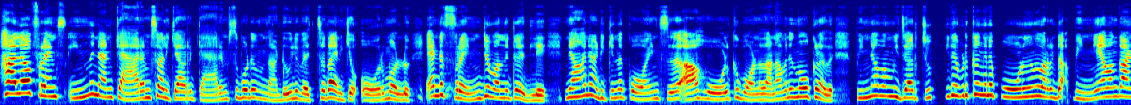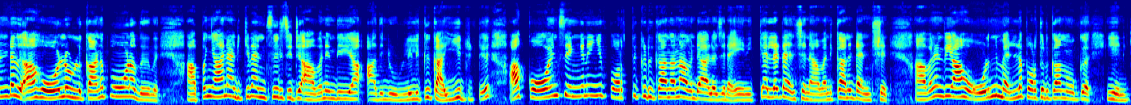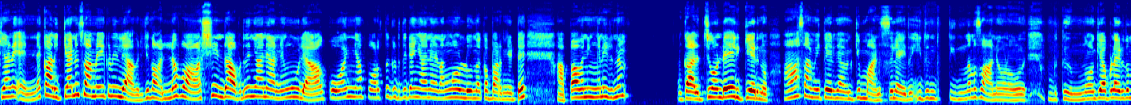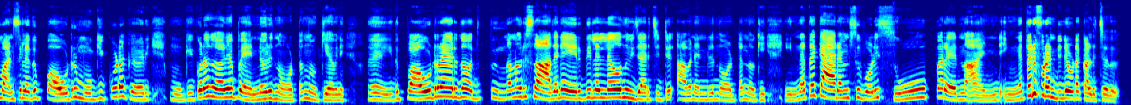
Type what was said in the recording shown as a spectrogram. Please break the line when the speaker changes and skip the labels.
Hello friends ഇന്ന് ഞാൻ carroms കളിക്കാൻ കളിക്കാറ് ക്യാരംസ് ബോർഡ് നടുവിൽ വെച്ചതാ എനിക്ക് ഓർമ്മ ഉള്ളൂ എന്റെ ഫ്രണ്ട് വന്നിട്ട് ഇല്ലേ ഞാൻ അടിക്കുന്ന കോയിൻസ് ആ ഹോൾക്ക് പോണതാണ് അവന് നോക്കണത്. പിന്നെ അവൻ വിചാരിച്ചു ഇത് എവിടേക്ക് ഇങ്ങനെ പോണെന്ന് പറഞ്ഞിട്ട് പിന്നെ അവൻ കണ്ടത് ആ ഹോളിന്റെ ഉള്ളിലേക്കാണ് പോണത് എന്ന് അപ്പം ഞാൻ അടിക്കുന്ന അനുസരിച്ചിട്ട് അവൻ എന്ത് ചെയ്യുക അതിന്റെ ഉള്ളിലേക്ക് കൈയിട്ടിട്ട് ആ കോയിൻസ് എങ്ങനെ ഇനി പുറത്തേക്ക് എടുക്കാമെന്നാണ് അവന്റെ ആലോചന. എനിക്കല്ല ടെൻഷൻ അവനക്കാണ് ടെൻഷൻ അവൻ എന്ത് ചെയ്യുക ആ ഹോളിൽ നിന്ന് മെല്ലെ പുറത്തെടുക്കാൻ നോക്ക്. എനിക്കാണ് എന്നെ കളിക്കാനും സമയക്കണില്ല. അവനിക്ക് നല്ല വാശിയുണ്ട്. അവിടുന്ന് ഞാൻ അനങ്ങൂല. ആ കോയിൻ ഞാൻ പുറത്ത് എടുത്തിട്ടേ ഞാൻ ഇണങ്ങുള്ളൂ എന്നൊക്കെ പറഞ്ഞിട്ട്. അപ്പോൾ അവൻ ഇങ്ങനെ ഇരുന്ന് കളിച്ചുകൊണ്ടേ ഇരിക്കുകയായിരുന്നു ആ സമയത്തായിരുന്നു അവനിക്ക് മനസ്സിലായത് ഇത് തിന്നണ സാധനമാണോ എന്ന് തിന്ന് നോക്കിയപ്പോഴായിരുന്നു മനസ്സിലായത് പൗഡർ മൂക്കിക്കൂടെ കയറി മൂക്കിക്കൂടെ കയറിയപ്പോൾ എന്നെ ഒരു നോട്ടം നോക്കി അവന്. ഇത് പൗഡർ ആയിരുന്നോ. ഇത് തിന്നണ ഒരു സാധനം ആയിരുന്നില്ലല്ലോ എന്ന് വിചാരിച്ചിട്ട് അവൻ എന്റെ ഒരു നോട്ടം നോക്കി. ഇന്നത്തെ ക്യാരംസ് പൊളി സൂപ്പറായിരുന്നു എന്റെ ഇങ്ങനത്തെ ഒരു ഫ്രണ്ടിന്റെ കൂടെ കളിച്ചത്.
